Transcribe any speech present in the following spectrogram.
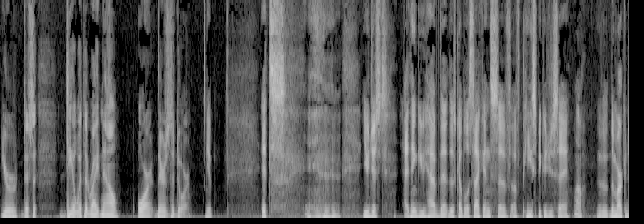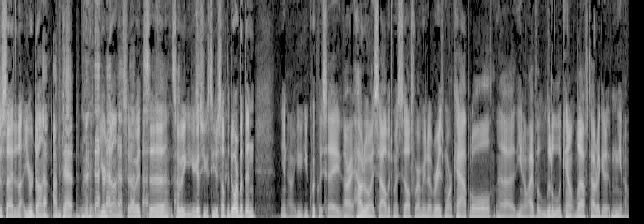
your this deal with it right now, or there's the door. Yep, it's you just I think you have that those couple of seconds of of peace because you say, well. The, the market decided uh, you're done. Uh, I'm dead. you're done. So it's uh, so I guess you can see yourself the door. But then you know, you, you quickly say, all right, how do I salvage myself where I'm going to raise more capital? Uh, you know, I have a little account left. How do I get it? You know,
